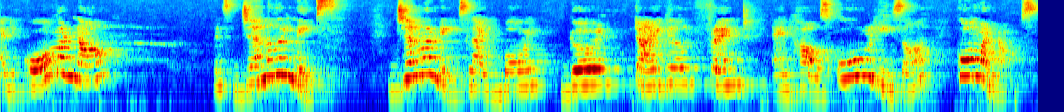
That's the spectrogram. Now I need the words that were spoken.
And common noun means general names. General names like boy, girl, tiger, friend and house. All these are common nouns.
